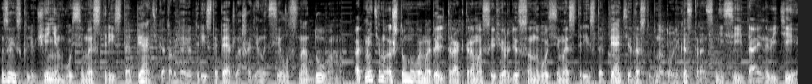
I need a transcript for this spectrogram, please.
за исключением 8S305, который дает 305 лошадиных сил с наддувом. Отметим, что новая модель трактора Massey Ferguson 8S305 доступна только с трансмиссией Dynavit.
